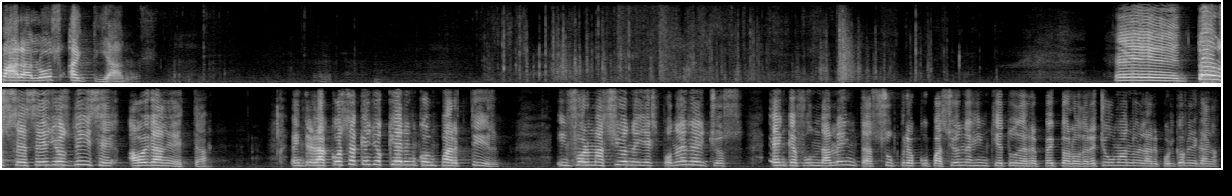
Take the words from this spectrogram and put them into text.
para los haitianos. Entonces ellos dicen, oigan esta, entre las cosas que ellos quieren compartir, informaciones y exponer hechos en que fundamenta sus preocupaciones e inquietudes respecto a los derechos humanos en la República Dominicana,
